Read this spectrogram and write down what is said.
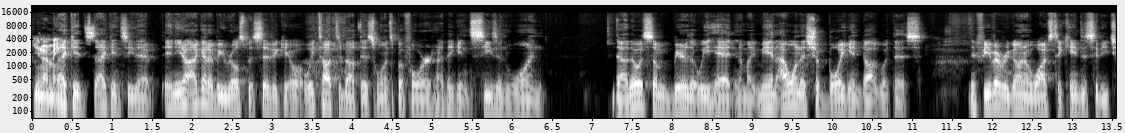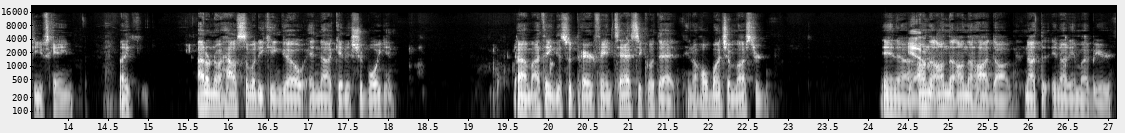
You know what I mean? I could I can see that, and you know I got to be real specific. here. We talked about this once before. I think in season one. Now there was some beer that we had, and I'm like, man, I want a Sheboygan dog with this if you've ever gone and watched the Kansas City Chiefs game, like I don't know how somebody can go and not get a Sheboygan. Um, I think this would pair fantastic with that and a whole bunch of mustard. And uh, yeah. on the on the on the hot dog, not the not in my beer.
